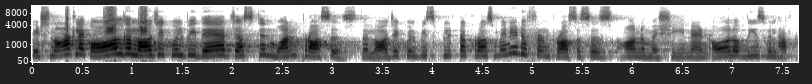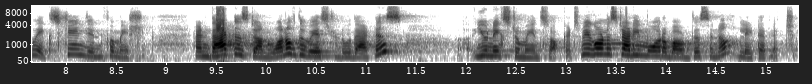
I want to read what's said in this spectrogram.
it is not like all the logic will be there just in one process. The logic will be split across many different processes on a machine and all of these will have to exchange information and that is done. One of the ways to do that is uh, Unix domain sockets. We are going to study more about this in a later lecture.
